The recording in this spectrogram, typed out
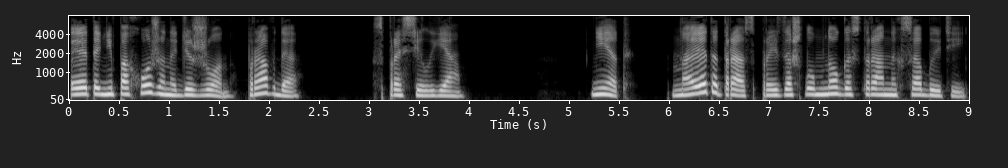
Это не похоже на Дижон, правда? спросил я. Нет, на этот раз произошло много странных событий,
